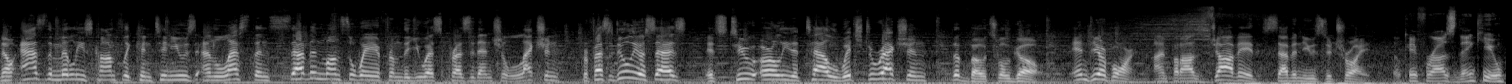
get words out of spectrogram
Now, as the Middle East conflict continues and less than seven months away from the U.S. presidential election, Professor Dulio says it's too early to tell which direction the votes will go. In Dearborn, I'm Faraz Javed, 7 News Detroit. Okay, Faraz, thank you.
